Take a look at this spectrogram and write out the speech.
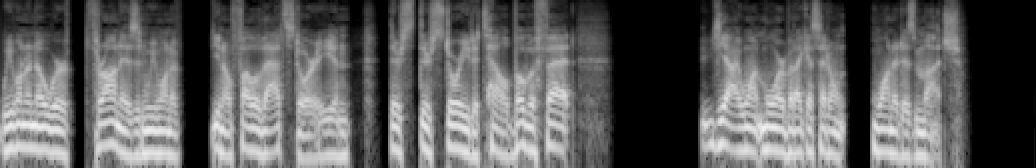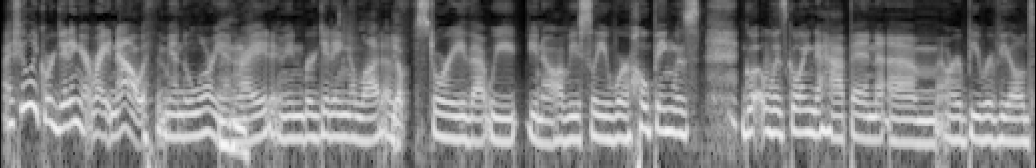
we want to know where Thrawn is, and we want to you know follow that story, and there's there's story to tell. Boba Fett, yeah, I want more, but I guess I don't want it as much. I feel like we're getting it right now with The Mandalorian, mm-hmm. right? I mean, we're getting a lot of yep. story that we, you know, obviously we're hoping was was going to happen um, or be revealed,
